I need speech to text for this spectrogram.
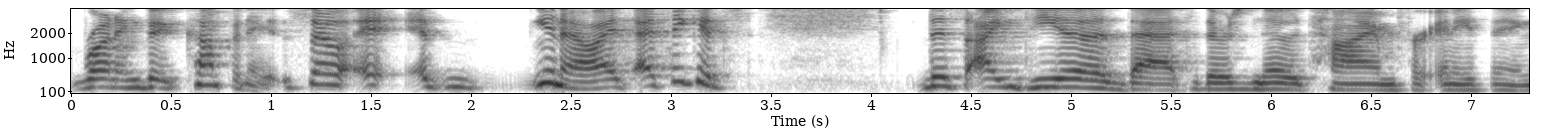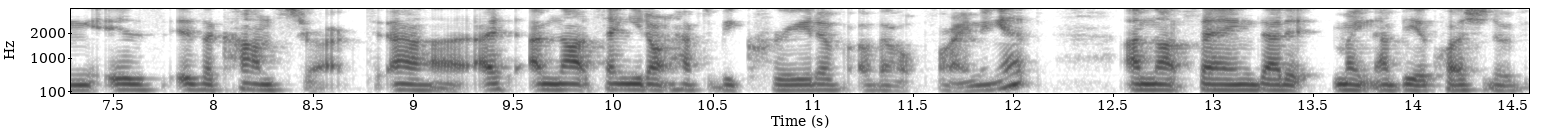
running big companies. So it, it, you know, I, I think it's this idea that there's no time for anything is is a construct. Uh, I, I'm not saying you don't have to be creative about finding it. I'm not saying that it might not be a question of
